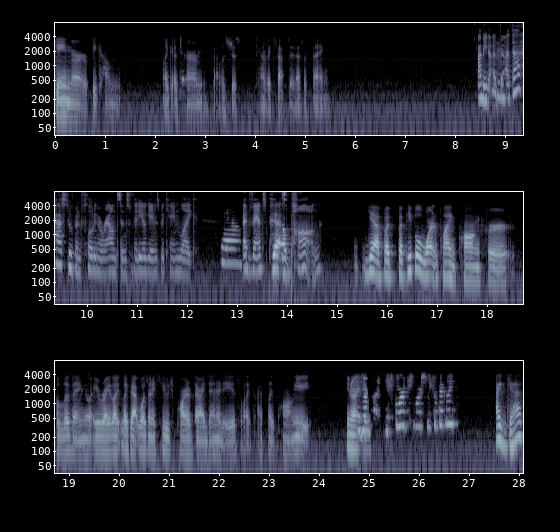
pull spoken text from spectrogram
gamer become like a term that was just kind of accepted as a thing? I mean uh, Hmm. th- that has to have been floating around since video games became like Yeah. advanced Yeah. past Pong. Yeah, but but people weren't playing Pong for a living, you're right? Like like that wasn't a huge part of their identity. It's like I play Pong. You, you know what I mean? esports more specifically? I guess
